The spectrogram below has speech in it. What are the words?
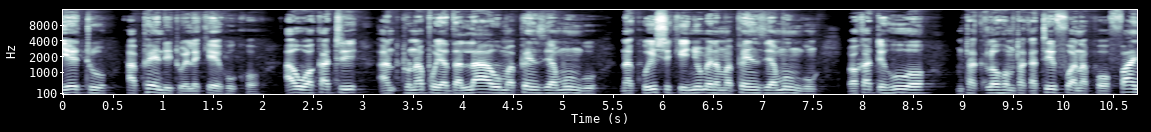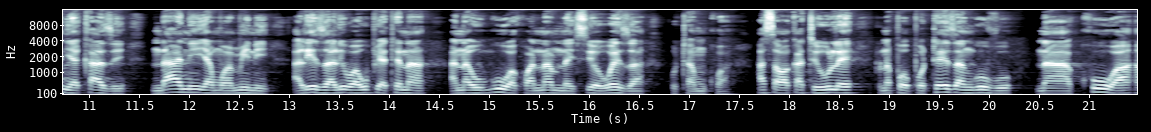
yetu hapendi tuelekee huko au wakati tunapoyadhalau mapenzi ya mungu na kuishi kinyume na mapenzi ya mungu wakati huo mtaka, roho mtakatifu anapofanya kazi ndani ya mwamini aliyezaliwa upya tena anaugua kwa namna isiyoweza kutamkwa. Hasa wakati ule tunapopoteza nguvu na kuwa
